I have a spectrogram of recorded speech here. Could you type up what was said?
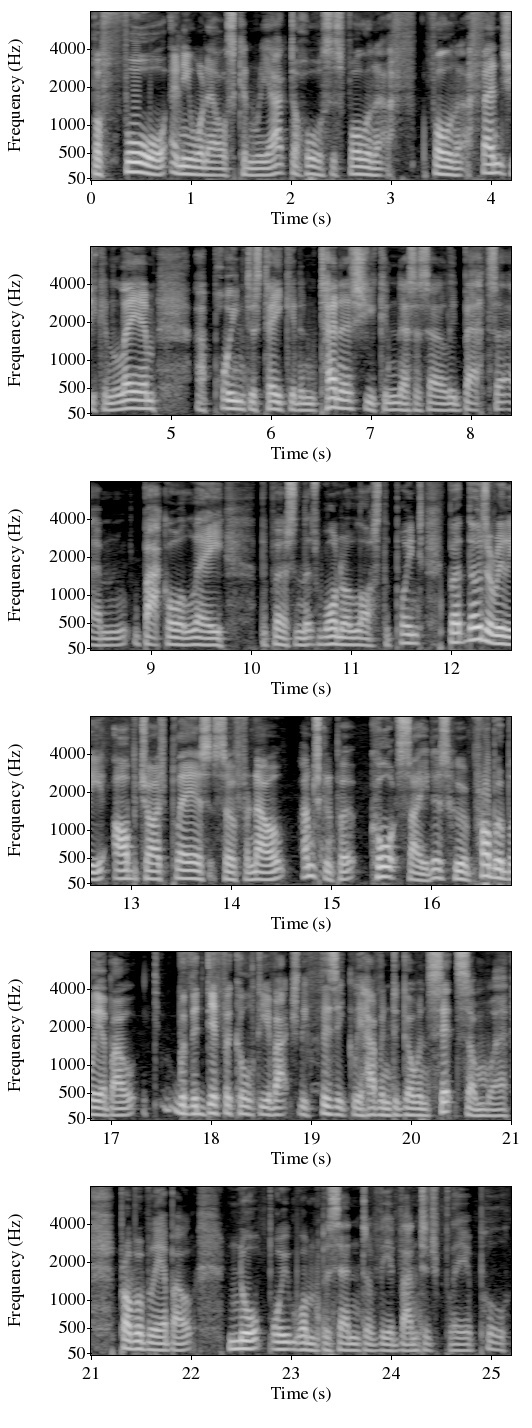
before anyone else can react. A horse has fallen at a, fallen at a fence, you can lay him. A point is taken in tennis, you can necessarily bet um, back or lay the person that's won or lost the point. But those are really arbitrage players. So for now, I'm just going to put courtsiders who are probably about, with the difficulty of actually physically having to go and sit somewhere, probably about 0.1% of the advantage player pool.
